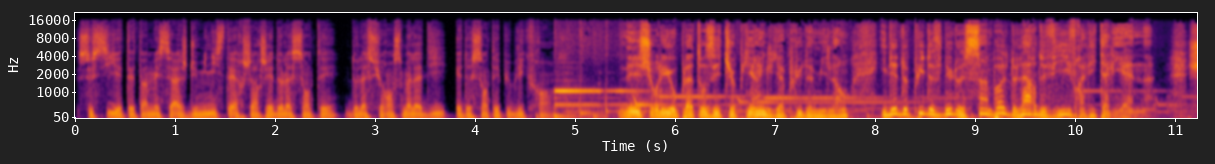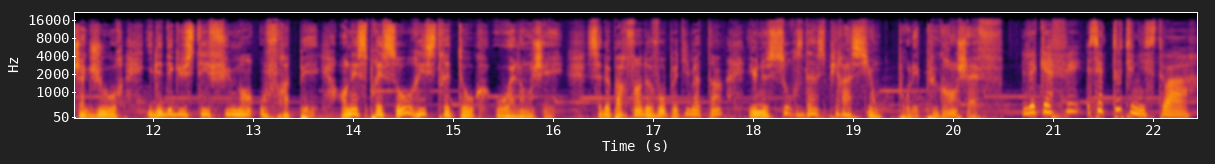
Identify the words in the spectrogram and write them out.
Ceci était un message du ministère chargé de la Santé, de l'Assurance Maladie et de Santé publique France. Né sur les hauts plateaux éthiopiens il y a plus de mille ans, il est depuis devenu le symbole de l'art de vivre à l'italienne. Chaque jour, il est dégusté fumant ou frappé, en espresso, ristretto ou allongé. C'est le parfum de vos petits matins et une source d'inspiration pour les plus grands chefs. Le café, c'est toute une histoire.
